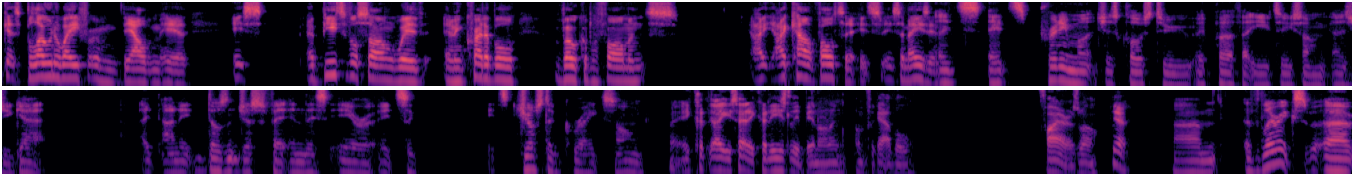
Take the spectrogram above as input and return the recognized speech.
gets blown away from the album here. It's a beautiful song with an incredible vocal performance. I, I can't fault it. It's it's amazing. It's it's pretty much as close to a perfect U2 song as you get, and it doesn't just fit in this era. It's a, it's just a great song. It could, like you said, it could easily be an unforgettable fire as well. Yeah. Um, the lyrics uh,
